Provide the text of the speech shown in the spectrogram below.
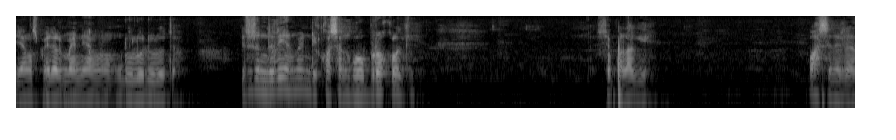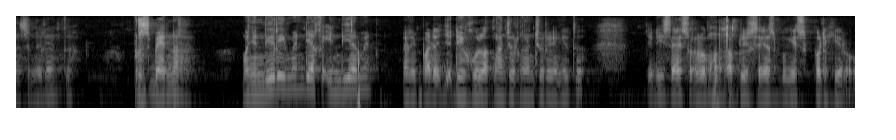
yang Spider-Man yang dulu-dulu tuh. Itu sendirian men di kosan bobrok lagi. Siapa lagi? Wah sendirian-sendirian tuh. Bruce Banner menyendiri men dia ke India men daripada jadi hulak ngancur-ngancurin itu. Jadi saya selalu menganggap diri saya sebagai superhero.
